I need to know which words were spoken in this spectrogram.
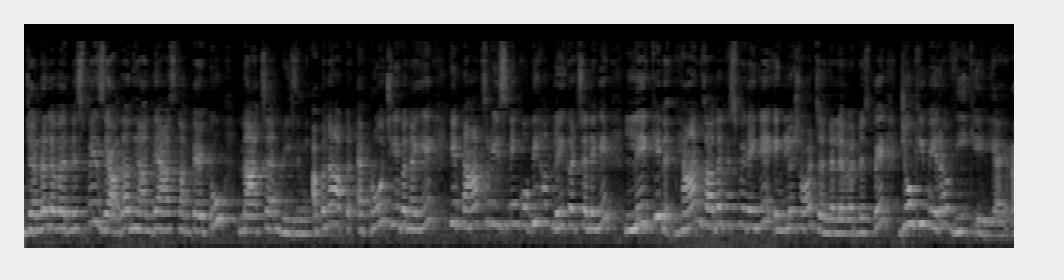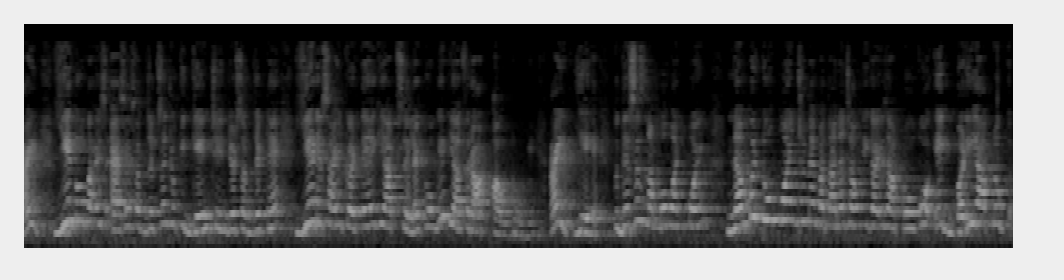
जनरल अवेयरनेस पे ज़्यादा ध्यान दें as compared to maths and reasoning अपना अप्रोच ये बनाइए कि मैथ्स रीजनिंग को भी हम लेकर चलेंगे, लेकिन ध्यान ज़्यादा किस पे देंगे? इंग्लिश और जनरल अवेयरनेस पे, जो कि मेरा वीक एरिया है राइट ये दो गाइज़ ऐसे सब्जेक्ट हैं जो कि गेम चेंजर सब्जेक्ट है। ये डिसाइड करते हैं कि आप सिलेक्ट होगे या फिर आप आउट होगे राइट ये है। तो this is number one point number two point जो मैं बताना चाहूँगी गाइज़ आप लोगों को, एक बड़ी आप लोग,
